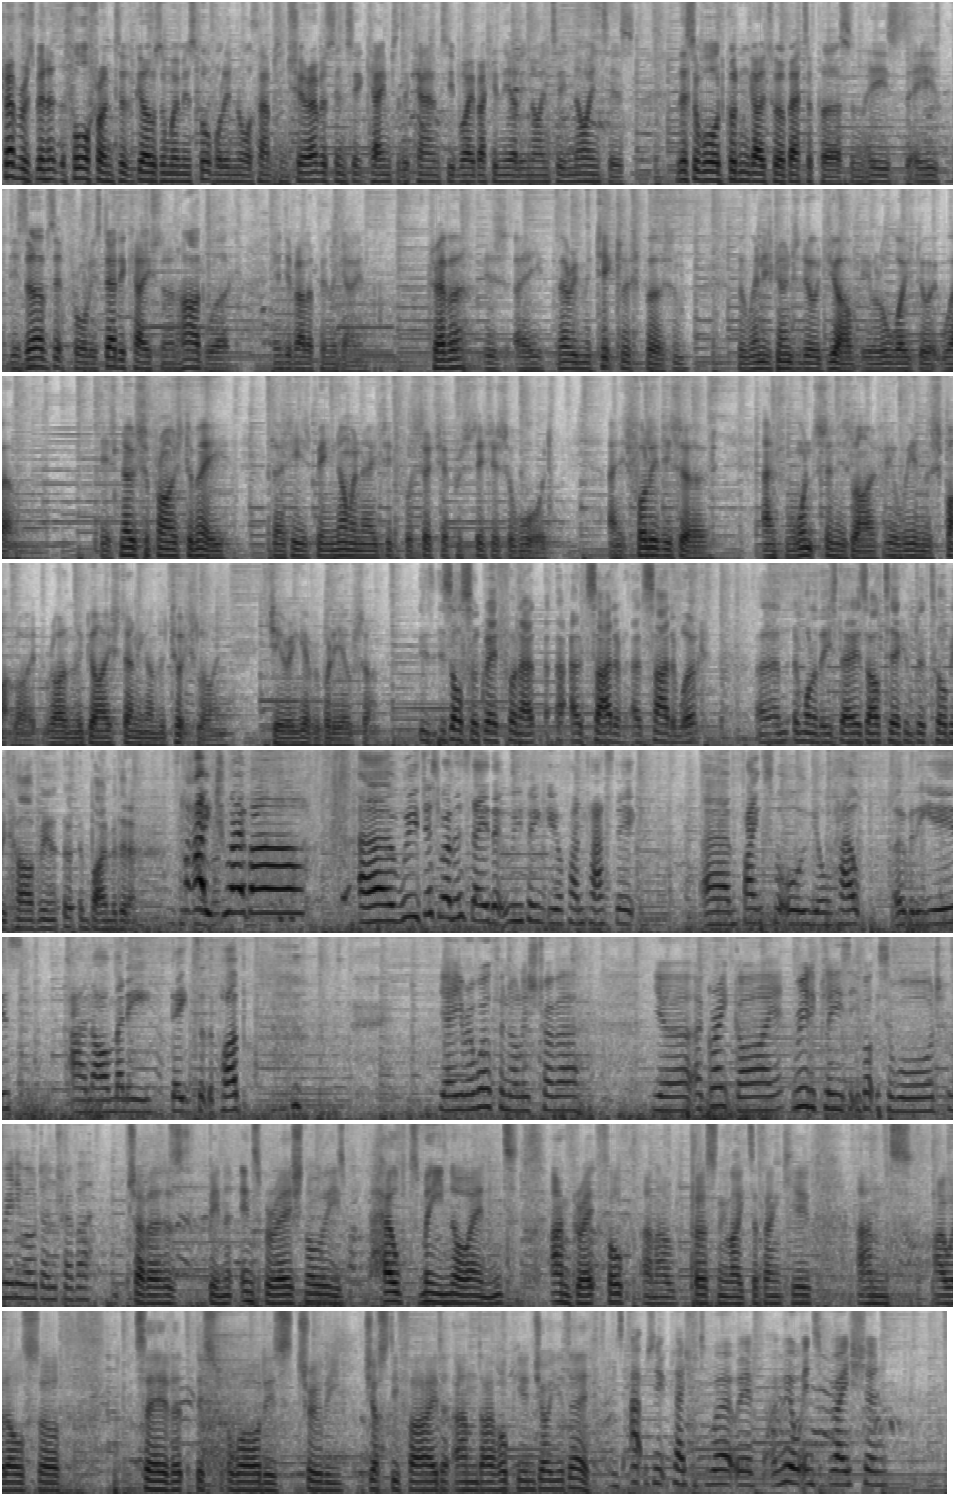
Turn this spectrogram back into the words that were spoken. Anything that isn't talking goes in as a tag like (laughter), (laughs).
Trevor has been at the forefront of girls and women's football in Northamptonshire ever since it came to the county way back in the early 1990s. This award couldn't go to a better person. He's, he deserves it for all his dedication and hard work in developing the game. Trevor is a very meticulous person but when he's going to do a job he will always do it well. It's no surprise to me that he's been nominated for such a prestigious award and it's fully deserved and for once in his life he'll be in the spotlight rather than the guy standing on the touchline cheering everybody else on. It's also great fun out, outside, of, outside of work and, and one of these days I'll take him to Toby Carvery and, and buy him a dinner. Hi Trevor! Uh, we just want to say that we think you're fantastic. Um, thanks for all your help over the years and our many dates at the pub. (laughs) yeah, you're a wealth of knowledge, Trevor. You're a great guy. Really pleased that you got this award. Really well done, Trevor. Trevor has been inspirational. He's helped me no end. I'm grateful and I would personally like to thank you. And I would also say that this award is truly justified and I hope you enjoy your day. It's an absolute pleasure to work with, a real inspiration.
